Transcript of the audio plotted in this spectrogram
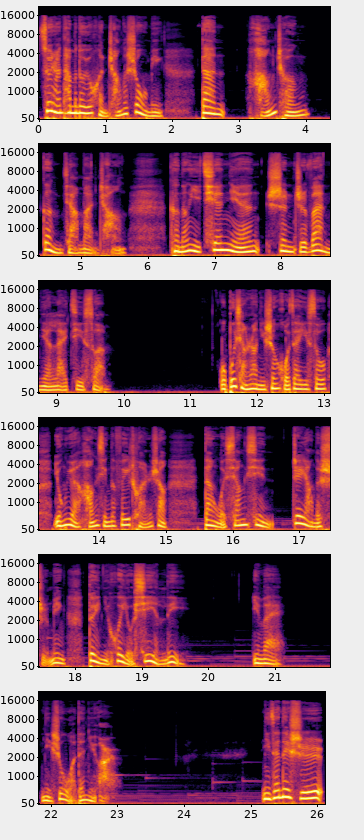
虽然他们都有很长的寿命。但航程更加漫长，可能以千年甚至万年来计算。我不想让你生活在一艘永远航行的飞船上，但我相信这样的使命对你会有吸引力，因为你是我的女儿。你在那时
